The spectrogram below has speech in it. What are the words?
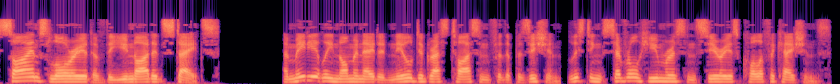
Science Laureate of the United States, immediately nominated Neil deGrasse Tyson for the position, listing several humorous and serious qualifications.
